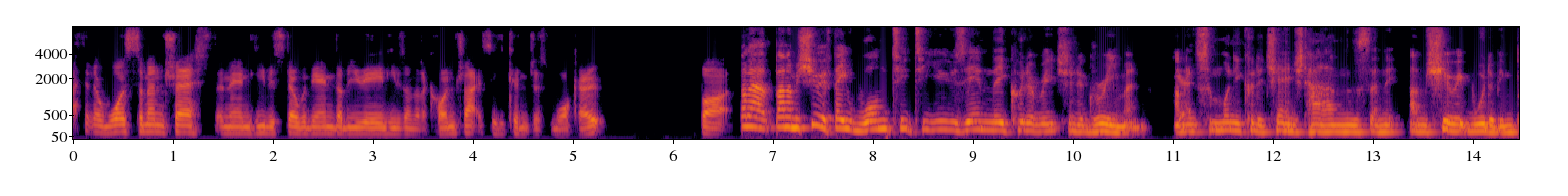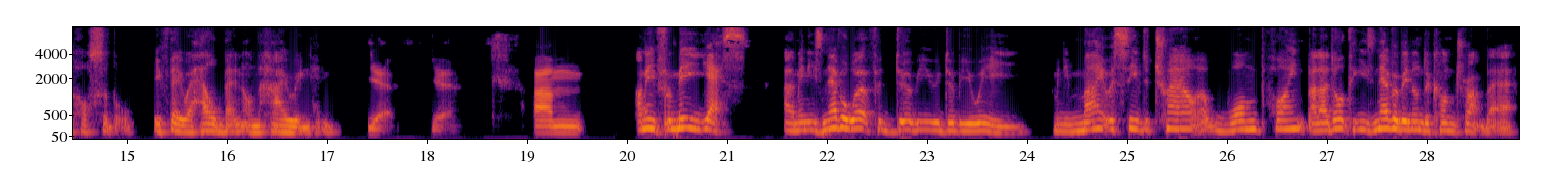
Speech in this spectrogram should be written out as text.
I think there was some interest, and then he was still with the NWA and he was under a contract, so he couldn't just walk out. But But, uh, but I'm sure if they wanted to use him, they could have reached an agreement. I Yeah. mean, some money could have changed hands, and it, I'm sure it would have been possible if they were hell bent on hiring him. yeah, yeah. Um, I mean, for me, yes. I mean, he's never worked for WWE. I mean, he might have received a tryout at one point, but I don't think he's never been under contract there.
